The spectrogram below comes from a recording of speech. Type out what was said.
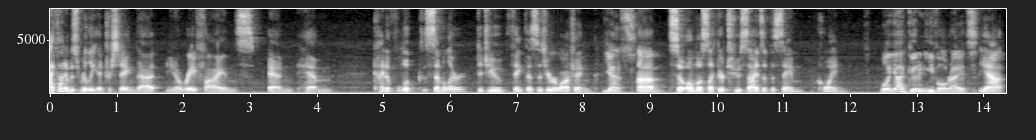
I thought it was really interesting that you know Ralph Fiennes and him kind of look similar. Did you think this as you were watching? Yes. Um, so almost like they're two sides of the same coin. Well, yeah, good and evil, right? Yeah.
